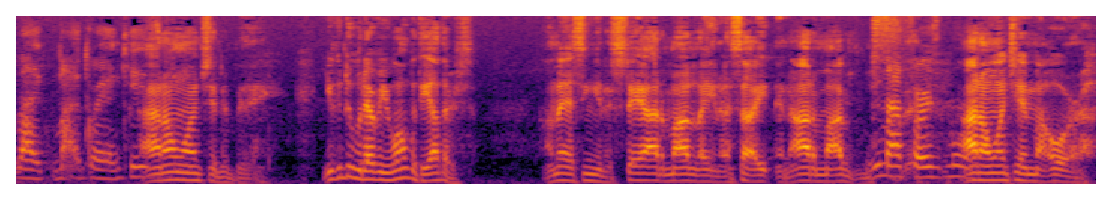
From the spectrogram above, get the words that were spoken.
like my grandkids. I don't want you to be. You can do whatever you want with the others. I'm asking you to stay out of my lane of sight and out of my. You my firstborn. I don't want you in my aura.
